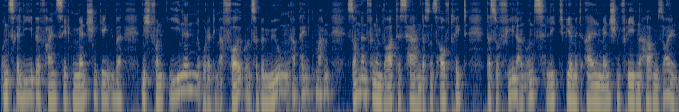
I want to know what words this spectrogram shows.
unsere Liebe feindseligen Menschen gegenüber nicht von ihnen oder dem Erfolg unserer Bemühungen abhängig machen, sondern von dem Wort des Herrn, das uns aufträgt, dass so viel an uns liegt, wir mit allen Menschen Frieden haben sollen.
